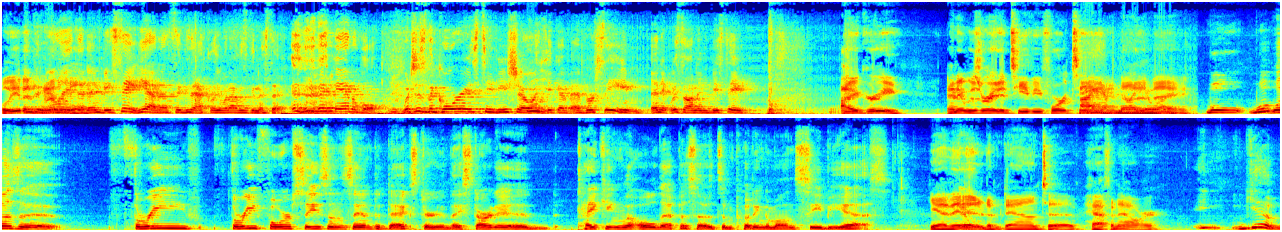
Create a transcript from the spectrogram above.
well even Even really Hannibal. at NBC. Yeah, that's exactly what I was going to say. Mm-hmm. Hannibal, which is the goriest TV show I mm. think I've ever seen, and it was on NBC. I agree, and it was rated TV fourteen, I have no not idea why. Well, what was it? Three, three, four seasons into Dexter, they started taking the old episodes and putting them on CBS. Yeah, they edited them down to half an hour. Yeah,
